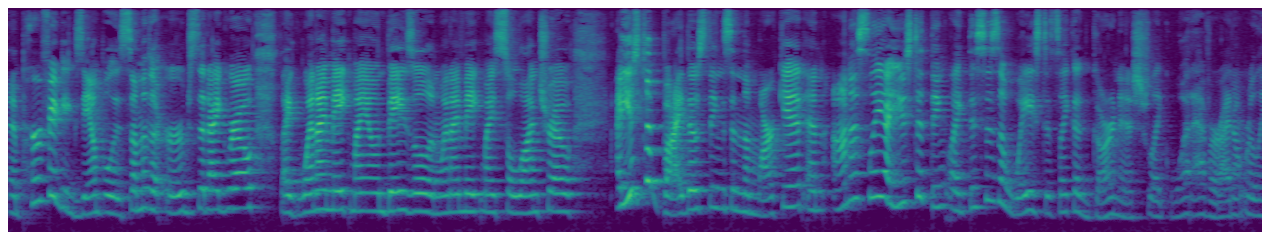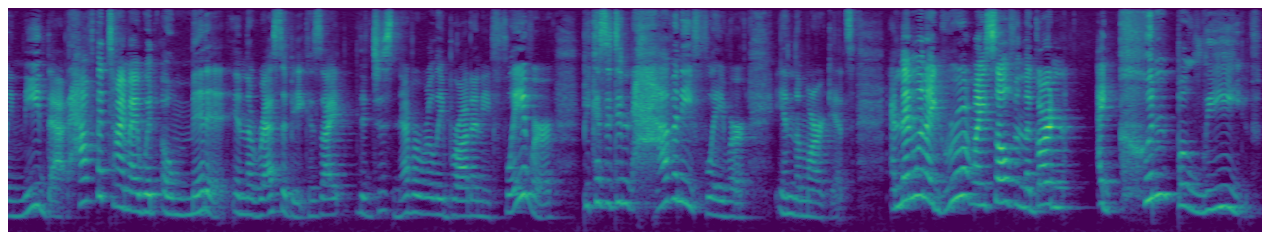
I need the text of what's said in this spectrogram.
A perfect example is some of the herbs that I grow, like when I make my own basil and when I make my cilantro. I used to buy those things in the market, and honestly, I used to think like this is a waste. It's like a garnish, like whatever. I don't really need that. Half the time, I would omit it in the recipe because I it just never really brought any flavor because it didn't have any flavor in the markets. And then when I grew it myself in the garden, I couldn't believe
